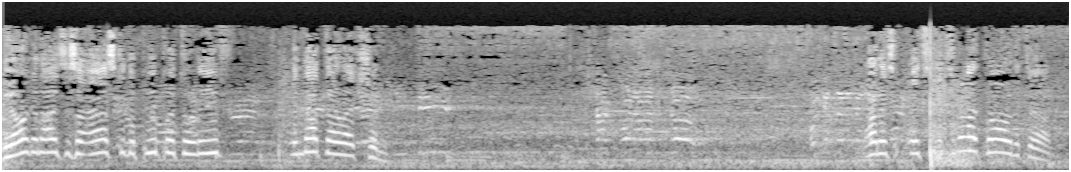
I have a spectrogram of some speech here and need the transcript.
The organizers are asking the people to leave in that direction. And it's, it's, it's right of the town.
